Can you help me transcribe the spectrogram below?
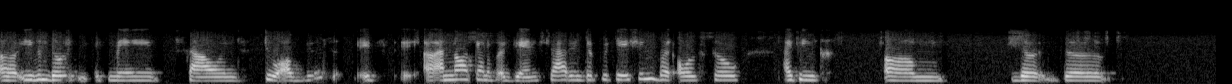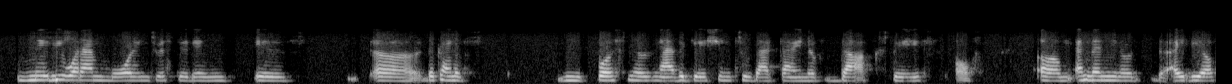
uh, even though it, may sound too obvious, it's I'm not kind of against that interpretation, but also I think um, the the maybe what I'm more interested in is uh, the kind of personal navigation through that kind of dark space of um, and then you know the idea of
